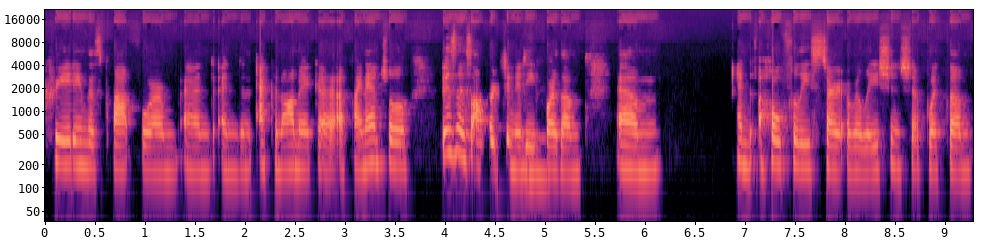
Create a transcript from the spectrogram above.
creating this platform and and an economic, a, a financial business opportunity mm-hmm. for them, um, and hopefully start a relationship with them.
